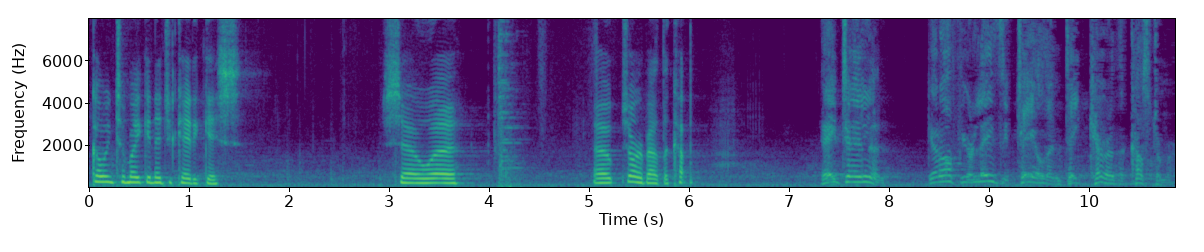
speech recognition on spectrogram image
Going to make an educated guess. So, uh... Oh, sorry about the cup. Hey, Talon, get off your lazy tail and take care of the customer.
